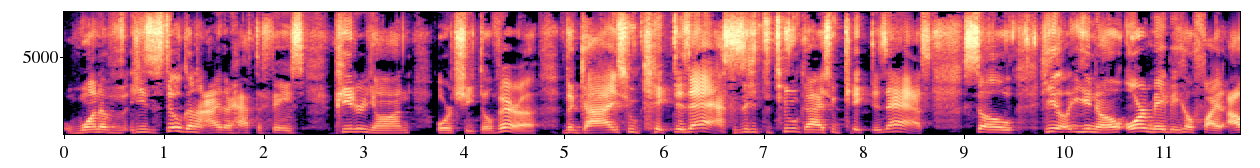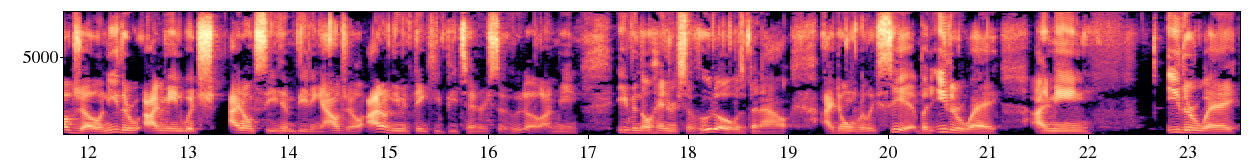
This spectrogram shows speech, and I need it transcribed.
one of. He's still gonna either have to face Peter Yan or Chito Vera, the guys who kicked his ass. the two guys who kicked his ass. So he'll, you know, or maybe he'll fight Aljo. And either, I mean, which I don't see him beating Aljo. I don't even think he beats Henry Cejudo. I mean, even though Henry Cejudo has been out, I don't really see it. But either way, I mean either way,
